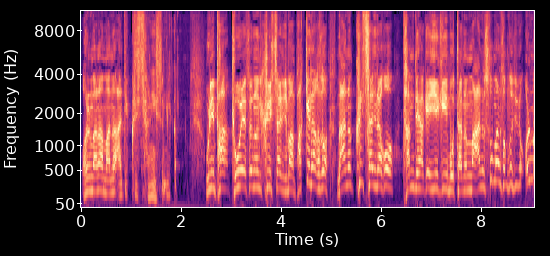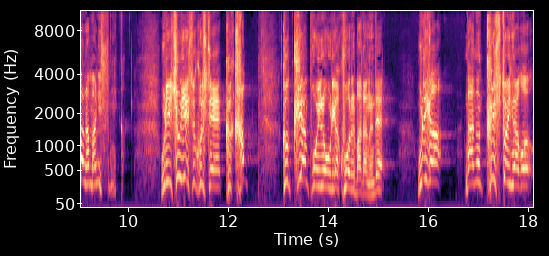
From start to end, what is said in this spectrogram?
얼마나 많은 안티크리스찬이 있습니까? 우리 바, 교회에서는 크리스찬이지만 밖에 나가서 나는 크리스찬이라고 담대하게 얘기 못하는 많은 수많은 성도들이 얼마나 많이 있습니까? 우리 주 예수 그리스도의 그 값, 그 귀한 보일로 우리가 구원을 받았는데 우리가 나는 그리스도인이라고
